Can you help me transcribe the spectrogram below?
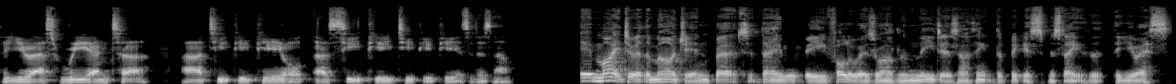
the US re-enter uh, TPP or uh, CPTPP as it is now? It might do at the margin, but they would be followers rather than leaders. I think the biggest mistake that the US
